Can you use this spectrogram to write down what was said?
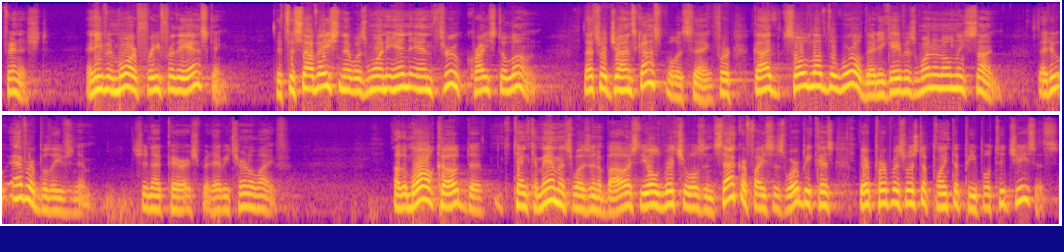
finished, and even more free for the asking. It's a salvation that was won in and through Christ alone. That's what John's gospel is saying. For God so loved the world that he gave his one and only Son, that whoever believes in him should not perish but have eternal life. Now, the moral code, the Ten Commandments, wasn't abolished. The old rituals and sacrifices were because their purpose was to point the people to Jesus.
